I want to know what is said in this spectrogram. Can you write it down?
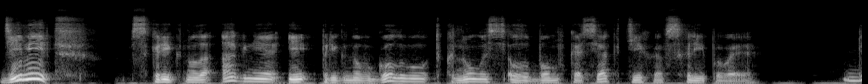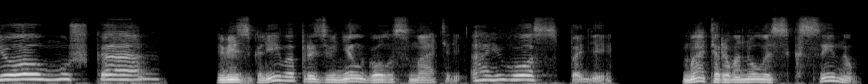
«Демид!» — вскрикнула Агния и, пригнув голову, ткнулась лбом в косяк, тихо всхлипывая. «Демушка!» — визгливо прозвенел голос матери. «Ай, Господи!» Мать рванулась к сыну,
